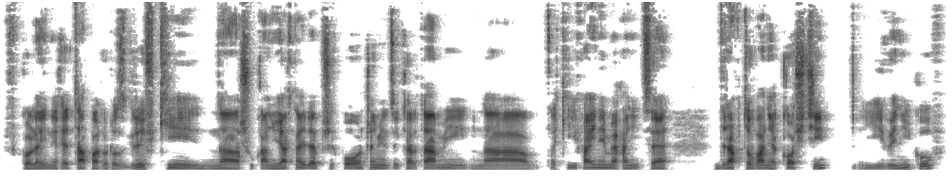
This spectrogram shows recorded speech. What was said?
w kolejnych etapach rozgrywki, na szukaniu jak najlepszych połączeń między kartami, na takiej fajnej mechanice draftowania kości ich wyników.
